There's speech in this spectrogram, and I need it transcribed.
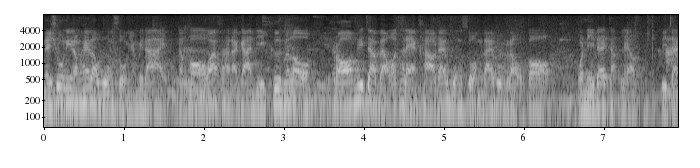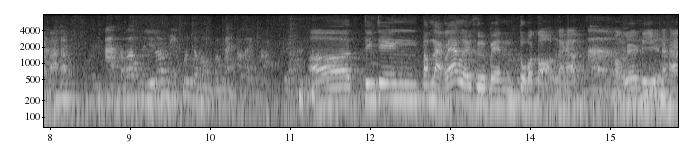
ในช่วงนี้ทำให้เราบวงสรวงยังไม่ได้ แต่พอว่าสถานการณ์ดีขึ้นแล้วเราพร้อมที่จะแบบว่าแถลงข่าวได้บวงสรวงได้พวกเราก็วันนี้ได้จัดแล้วดีใจมากครับ อะสำหรับซีรีส์เรื่องนี้คุณดำรงตำแหน่งอะไรคะ เอ่อจริงๆตำแหน่งแรกเลยคือเป็นตัวประกอบนะครับอ่าของเรื่องนี้นะฮะ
